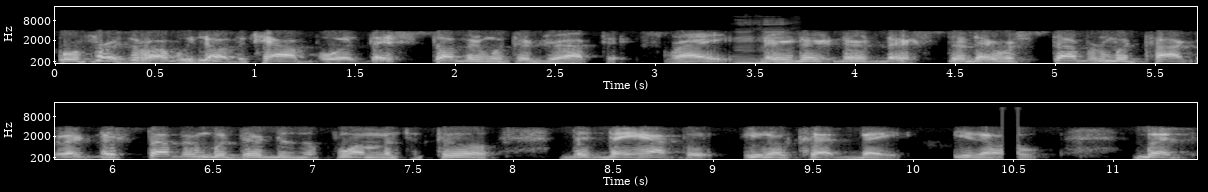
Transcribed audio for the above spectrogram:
well, first of all, we know the Cowboys. They're stubborn with their draft picks, right? Mm-hmm. They're, they're they're they're they were stubborn with talk. They're, they're stubborn with their disappointments until they, they have to, you know, cut bait, you know. But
